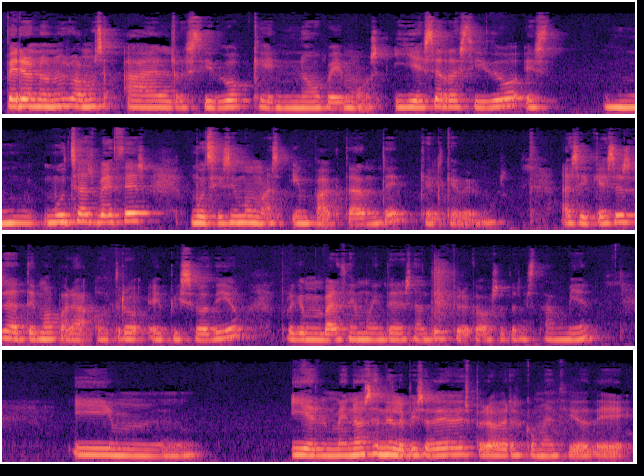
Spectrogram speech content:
pero no nos vamos al residuo que no vemos. Y ese residuo es muchas veces muchísimo más impactante que el que vemos. Así que ese es el tema para otro episodio, porque me parece muy interesante, espero que a vosotros también. Y mm, y el menos en el episodio espero haberos convencido de,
